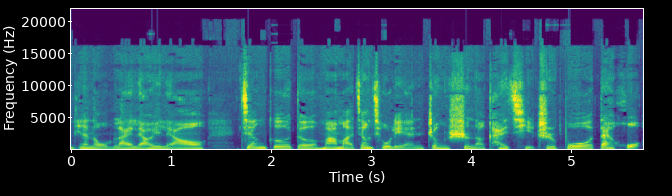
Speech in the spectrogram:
天呢，我们来聊一聊江歌的妈妈江秋莲正式呢开启直播带货。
